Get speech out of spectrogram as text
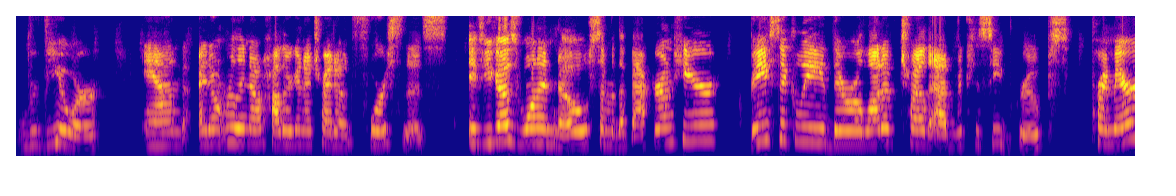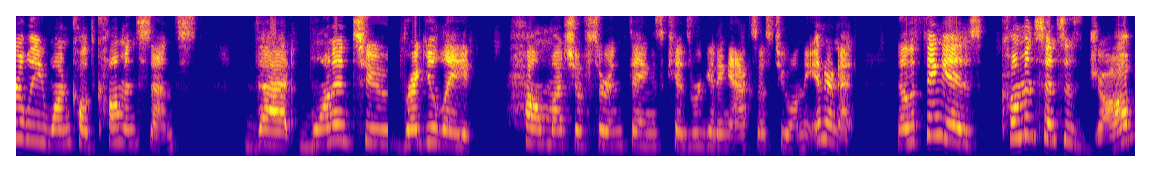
reviewer. And I don't really know how they're going to try to enforce this. If you guys want to know some of the background here, basically there were a lot of child advocacy groups, primarily one called Common Sense, that wanted to regulate how much of certain things kids were getting access to on the internet. Now the thing is, Common Sense's job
